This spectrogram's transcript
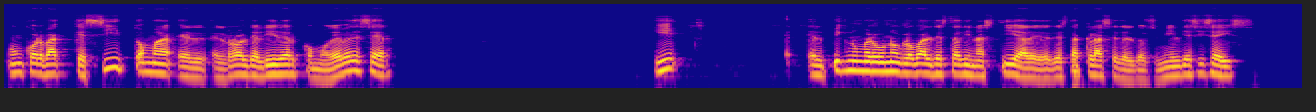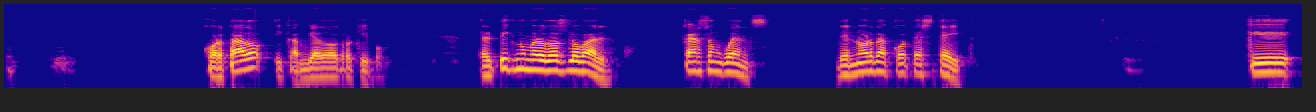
un coreback que sí toma el, rol de líder como debe de ser. Y el pick número uno global de esta dinastía, de, de esta clase del 2016, cortado y cambiado a otro equipo. El pick número dos global, Carson Wentz, de North Dakota State, que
